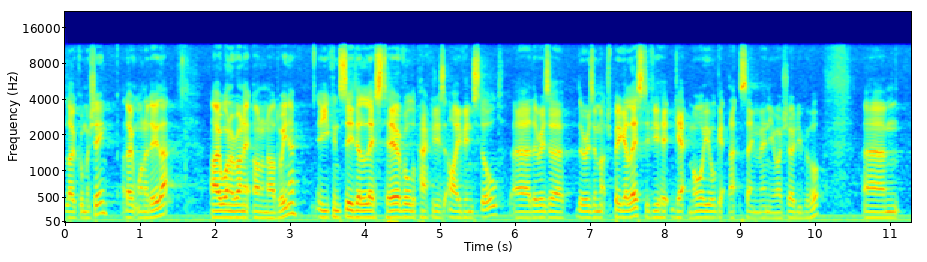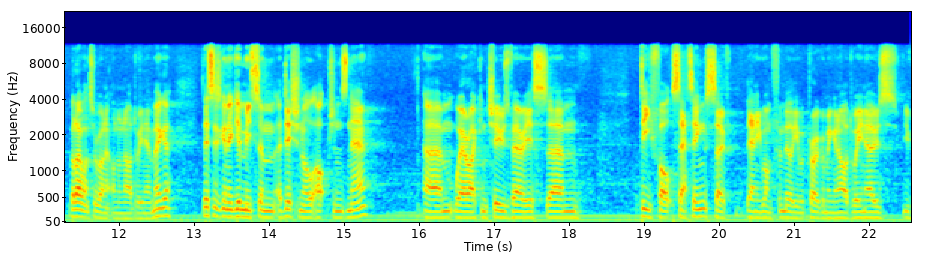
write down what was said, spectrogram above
local machine. I don't want to do that. I want to run it on an Arduino. You can see the list here of all the packages I've installed. Uh, there, is a, there is a much bigger list. If you hit Get More, you'll get that same menu I showed you before. Um, but I want to run it on an Arduino Mega. This is going to give me some additional options now, um, where I can choose various um, default settings. So anyone familiar with programming in Arduinos, you,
